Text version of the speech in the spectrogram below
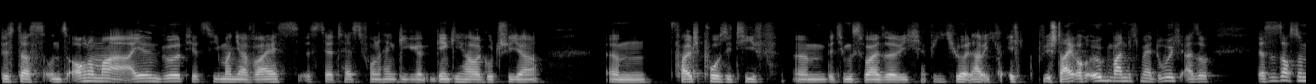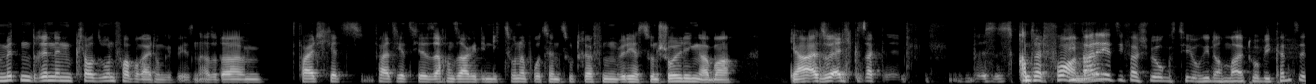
bis das uns auch nochmal ereilen wird. Jetzt, wie man ja weiß, ist der Test von Henki, Genki Haraguchi ja ähm, falsch positiv, ähm, beziehungsweise, wie ich, wie ich gehört habe, ich, ich steige auch irgendwann nicht mehr durch. Also das ist auch so mittendrin in Klausurenvorbereitung gewesen. Also da, ähm, falls ich jetzt, falls ich jetzt hier Sachen sage, die nicht zu 100% zutreffen, würde ich das zu entschuldigen, aber Ja, also ehrlich gesagt, es, es, kommt halt vor. Wie war ne? denn jetzt die Verschwörungstheorie nochmal, Tobi? Kannst du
